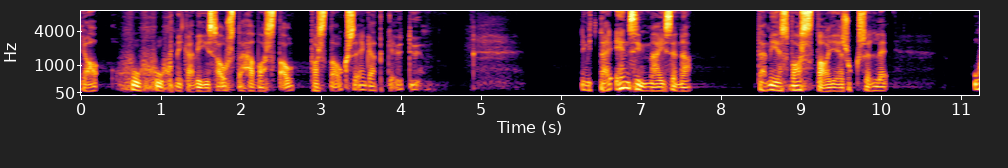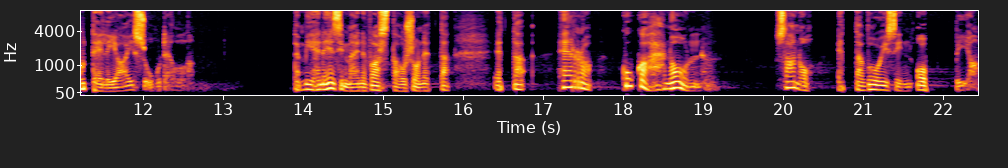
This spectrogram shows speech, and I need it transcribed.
Ja huh huh, mikä viisaus tähän vastau- vastaukseen kätkeytyy. Nimittäin ensimmäisenä tämä mies vastaa Jeesukselle uteliaisuudella. Tämän miehen ensimmäinen vastaus on, että, että Herra, kuka hän on? Sano, että voisin oppia.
